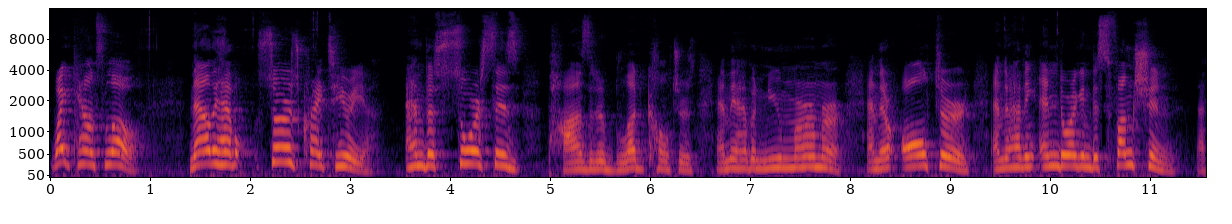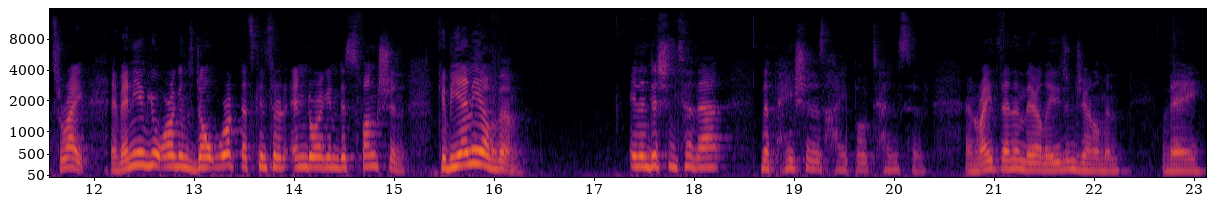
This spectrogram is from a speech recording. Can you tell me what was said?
white count's low. Now they have SIRS criteria, and the source is positive blood cultures, and they have a new murmur, and they're altered, and they're having end organ dysfunction. That's right. If any of your organs don't work, that's considered end organ dysfunction. It could be any of them. In addition to that, the patient is hypotensive. And right then and there, ladies and gentlemen, they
